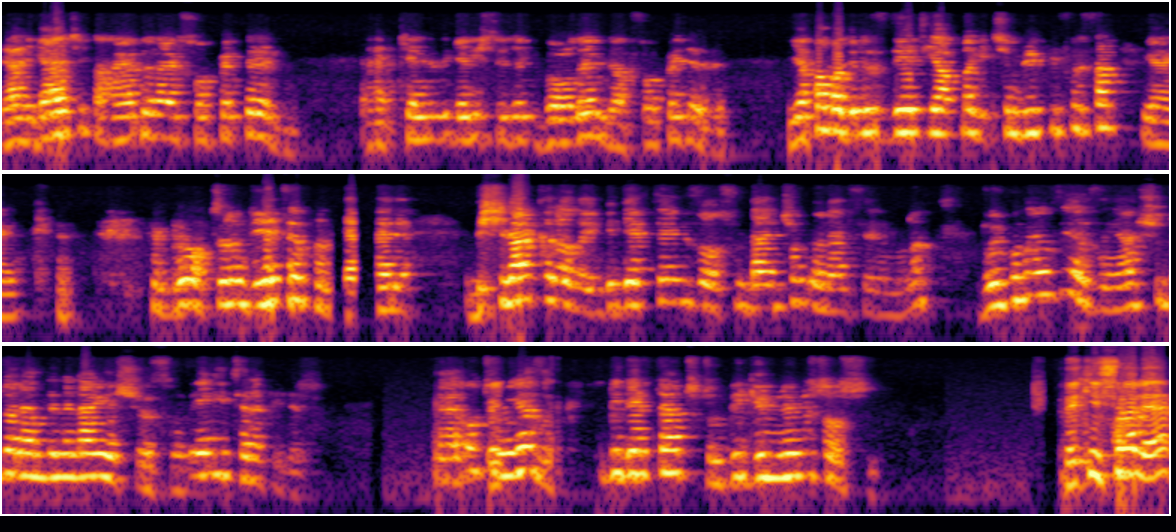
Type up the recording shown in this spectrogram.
Yani gerçekten hayata dair sohbetler edin. Yani kendinizi geliştirecek, zorlayın biraz, sohbet edin. yapamadığınız diyeti yapmak için büyük bir fırsat yani. bir oturun diyet yapın. Yani bir şeyler karalayın. Bir defteriniz olsun. Ben çok önemserim bunu. Duygularınızı yazın ya. Şu dönemde neler yaşıyorsunuz? En iyi terapidir. Yani oturun yazın. Bir defter tutun. Bir günlüğünüz olsun. Peki şöyle.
